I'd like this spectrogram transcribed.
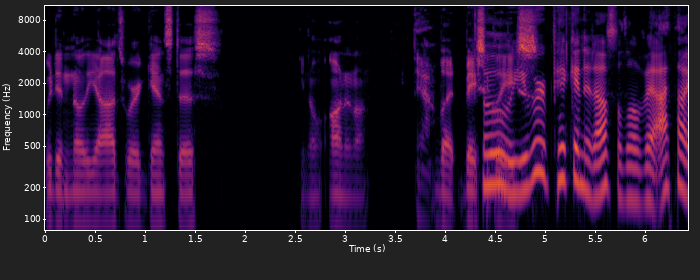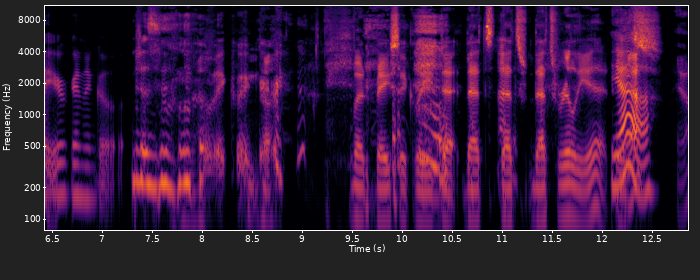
We didn't know the odds were against us. You know, on and on. Yeah. But Oh, basically, you were picking it up a little bit. I thought you were gonna go just a little bit quicker. but basically that that's that's that's really it. Yeah. It's, Yeah.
